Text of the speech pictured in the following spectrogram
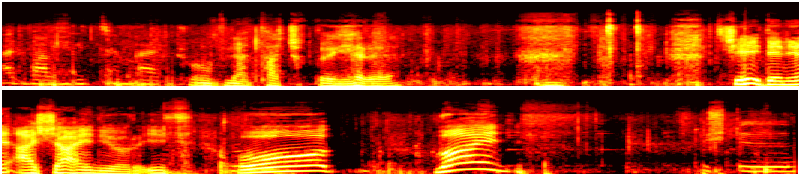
Hadi balım gitsin. Şunun filan taş çıktığı yere. Şeyden aşağı iniyor. İn- Hop. Lan. Düştü.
